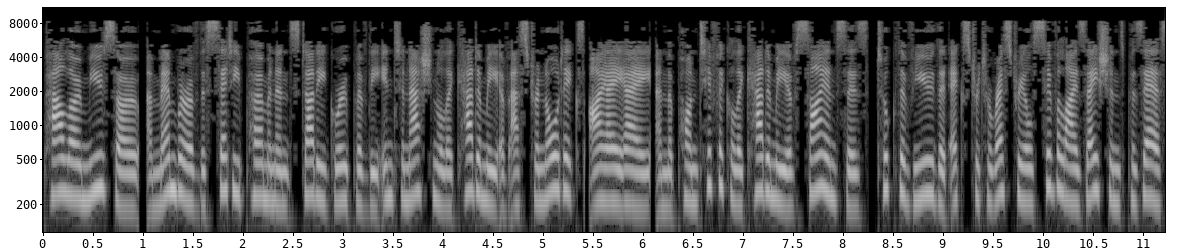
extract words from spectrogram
Paolo Musso, a member of the SETI Permanent Study Group of the International Academy of Astronautics IAA and the Pontifical Academy of Sciences, took the view that extraterrestrial civilizations possess,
